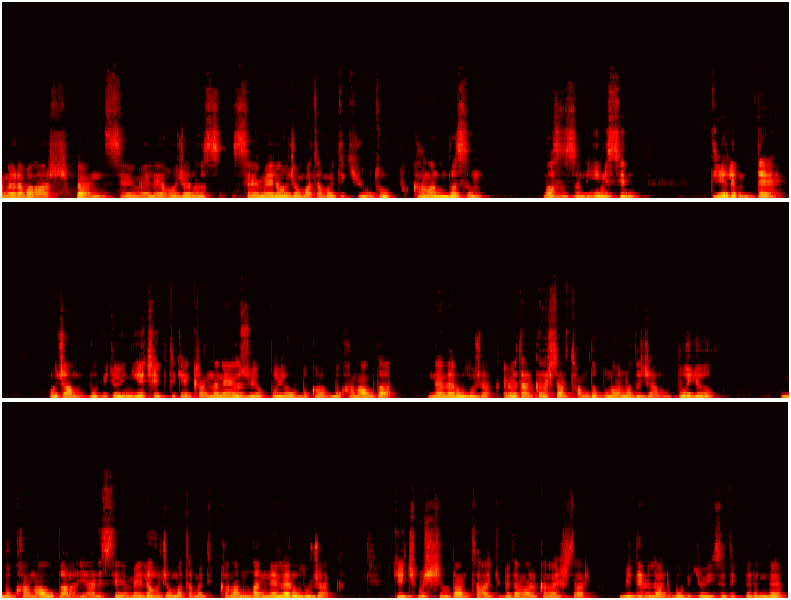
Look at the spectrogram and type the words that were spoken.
merhabalar. Ben SML hocanız. SML Hoca Matematik YouTube kanalındasın. Nasılsın? İyi misin? Diyelim de. Hocam bu videoyu niye çektik? Ekranda ne yazıyor? Bu yıl bu, bu kanalda neler olacak? Evet arkadaşlar tam da bunu anlatacağım. Bu yıl bu kanalda yani SML Hoca Matematik kanalında neler olacak? Geçmiş yıldan takip eden arkadaşlar bilirler. Bu videoyu izlediklerinde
